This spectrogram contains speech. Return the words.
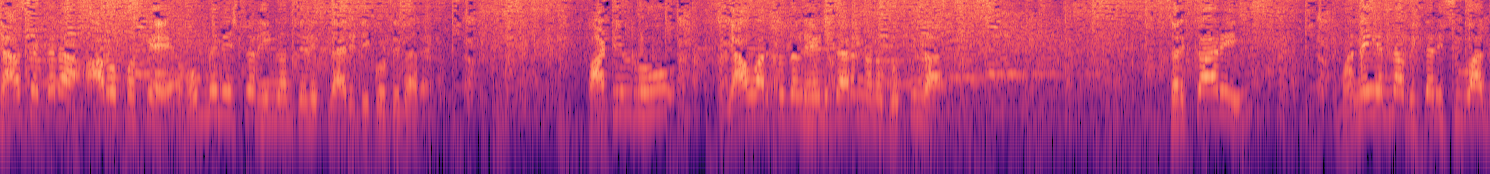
ಶಾಸಕರ ಆರೋಪಕ್ಕೆ ಹೋಮ್ ಮಿನಿಸ್ಟರ್ ಹಿಂಗಂತೇಳಿ ಕ್ಲಾರಿಟಿ ಕೊಟ್ಟಿದ್ದಾರೆ. ಪಾಟೀಲ್ರು ಯಾವ ಅರ್ಥದಲ್ಲಿ ಹೇಳಿದ್ದಾರೆ ನನಗೆ ಗೊತ್ತಿಲ್ಲ. ಸರ್ಕಾರಿ ಮನೆಯನ್ನ ವಿತರಿಸುವಾಗ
